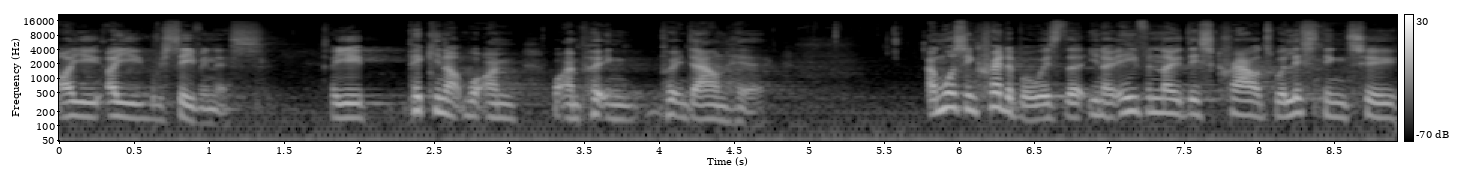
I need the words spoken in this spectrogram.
are you, are you receiving this? Are you picking up what I'm, what I'm putting, putting down here? And what's incredible is that, you know, even though this crowds were listening to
